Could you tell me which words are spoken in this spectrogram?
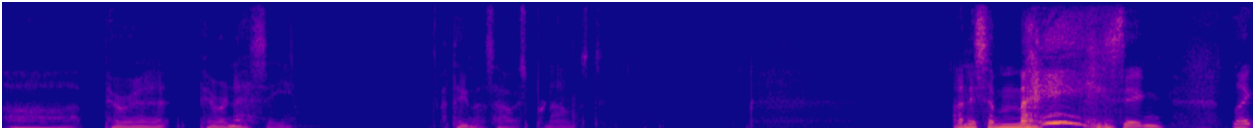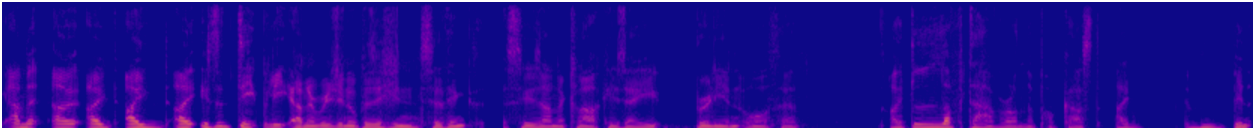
uh, Piranesi I think that's how it's pronounced. And it's amazing. Like, and I, I, I, I, it's a deeply unoriginal position to think Susanna Clarke is a brilliant author. I'd love to have her on the podcast. I've been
